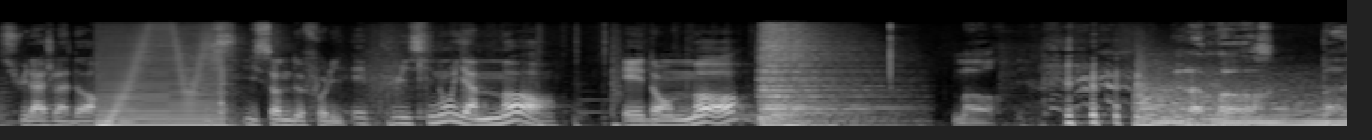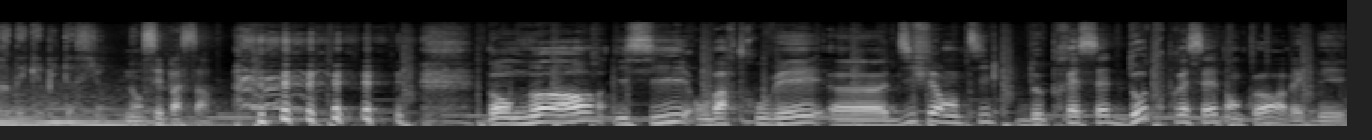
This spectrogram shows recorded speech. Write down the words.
Celui-là, je l'adore. Il sonne de folie. Et puis sinon, il y a Mort. Et dans Mort... Mort. La mort par décapitation. Non, c'est pas ça. dans Mort, ici, on va retrouver euh, différents types de presets, d'autres presets encore, avec des,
